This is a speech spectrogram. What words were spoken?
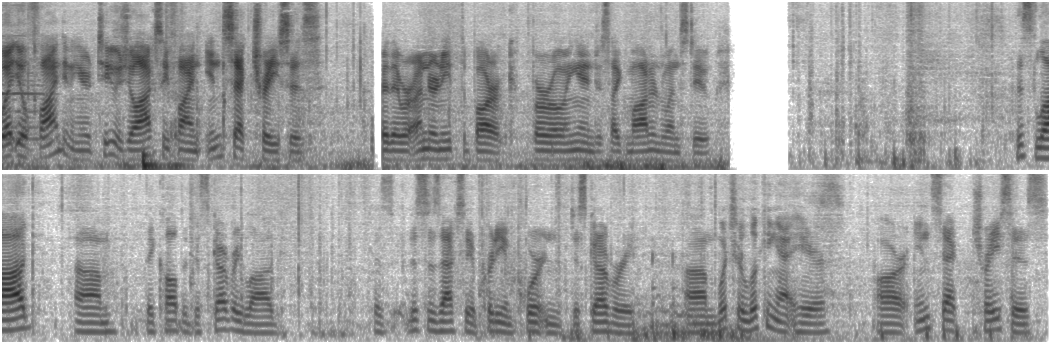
what you'll find in here too is you'll actually find insect traces where they were underneath the bark, burrowing in just like modern ones do. This log, um, they call the discovery log because this is actually a pretty important discovery. Um, what you're looking at here are insect traces,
